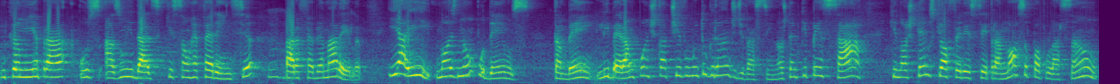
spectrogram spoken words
encaminha para os, as unidades que são referência uhum. para a febre amarela. E aí, nós não podemos também liberar um quantitativo muito grande de vacina. Nós temos que pensar que nós temos que oferecer para a nossa população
